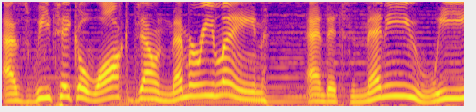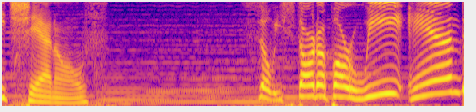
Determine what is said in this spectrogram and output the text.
as we take a walk down memory lane and its many Wii channels. So we start up our Wii and.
